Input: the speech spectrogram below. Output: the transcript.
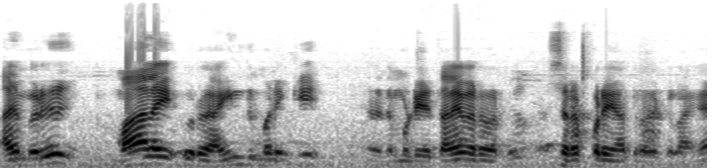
அதே மாதிரி மாலை ஒரு ஐந்து மணிக்கு நம்முடைய தலைவர் அவர்கள் சிறப்புரையாற்ற இருக்கிறாங்க.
